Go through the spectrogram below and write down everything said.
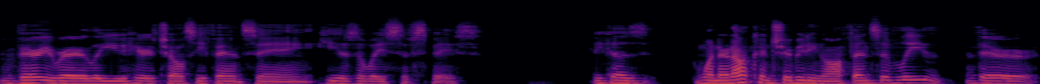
very rarely you hear Chelsea fans saying he is a waste of space. Because when they're not contributing offensively, they're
